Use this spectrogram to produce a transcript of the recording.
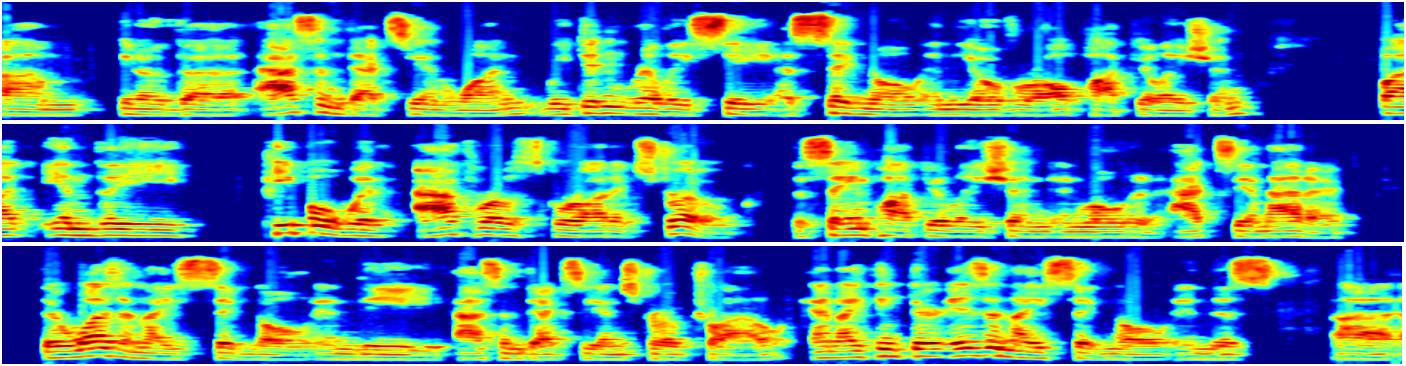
um, you know, the asundexian one, we didn't really see a signal in the overall population, but in the people with atherosclerotic stroke, the same population enrolled in axiomatic, there was a nice signal in the asundexian stroke trial, and I think there is a nice signal in this uh,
